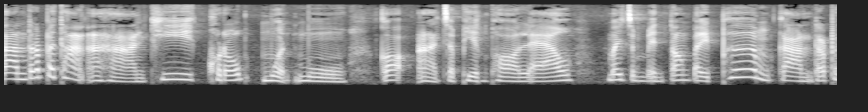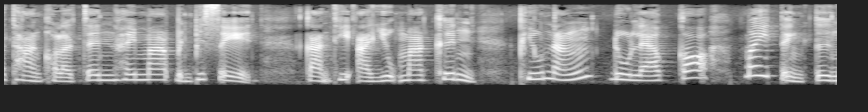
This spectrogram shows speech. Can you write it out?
การรับประทานอาหารที่ครบหมวดหมู่ ก็อาจจะเพียงพอแล้ว ไม่จำเป็นต้องไปเพิ่มการรับประทานคอลลาเจนให้มากเป็นพิเศษ การที่อายุมากขึ้น ผิวหนังดูแล้วก็ไม่เต่งตึง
